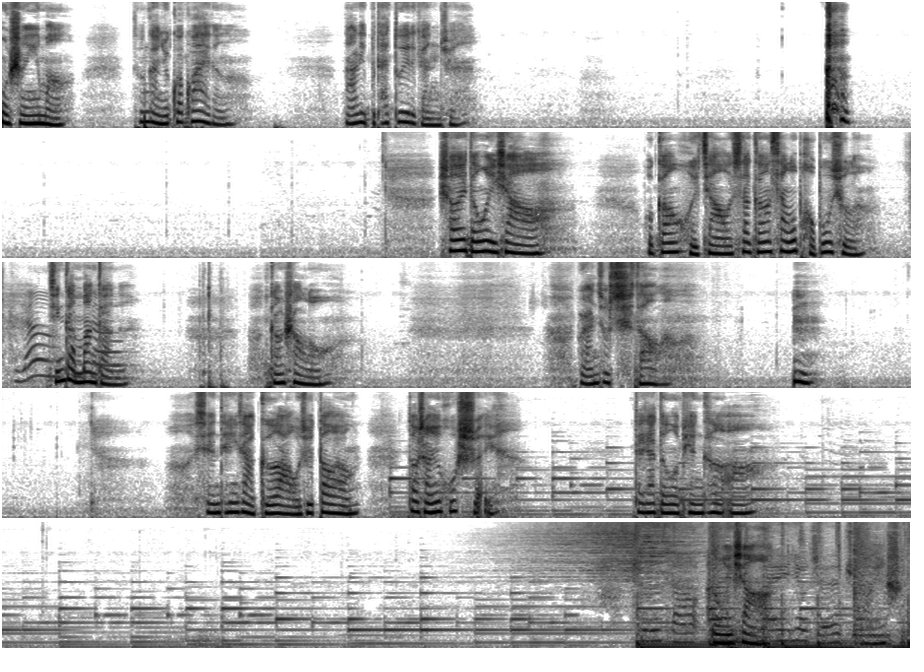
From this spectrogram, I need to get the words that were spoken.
能听见我声音吗？怎么感觉怪怪的呢？哪里不太对的感觉？稍微等我一下啊！我刚回家，我下刚下楼跑步去了，紧赶慢赶的，刚上楼，不然就迟到了。嗯，先听一下歌啊，我去倒上倒上一壶水，大家等我片刻啊。等我一下啊，倒点水。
